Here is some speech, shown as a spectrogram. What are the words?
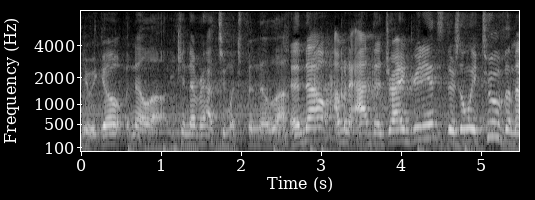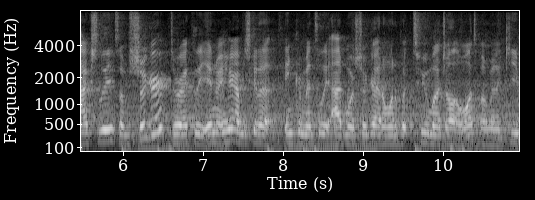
Here we go, vanilla. You can never have too much vanilla. And now I'm gonna add the dry ingredients. There's only two of them actually. Some sugar directly in right here. I'm just gonna incrementally add more sugar. I don't wanna put too much all at once, but I'm gonna keep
